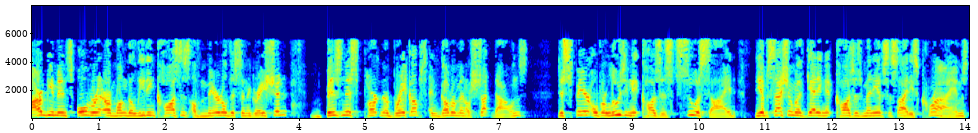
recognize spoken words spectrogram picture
Arguments over it are among the leading causes of marital disintegration, business partner breakups, and governmental shutdowns. Despair over losing it causes suicide. The obsession with getting it causes many of society's crimes.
